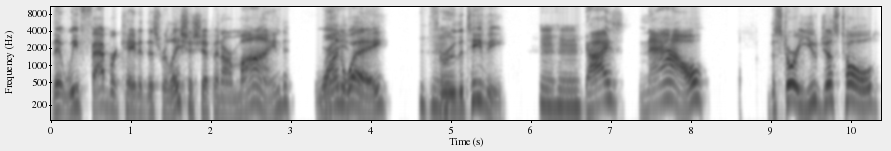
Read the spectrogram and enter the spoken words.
that we fabricated this relationship in our mind one way mm-hmm. through the TV. Mm-hmm. Guys, now the story you just told,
